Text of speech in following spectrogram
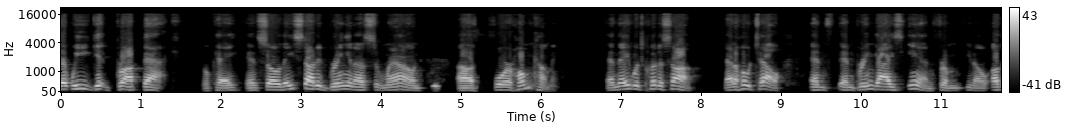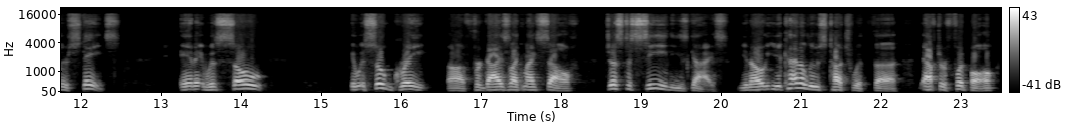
that we get brought back. Okay. And so they started bringing us around uh, for homecoming, and they would put us up at a hotel and and bring guys in from you know other states, and it was so it was so great uh, for guys like myself just to see these guys. You know, you kind of lose touch with uh, after football.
